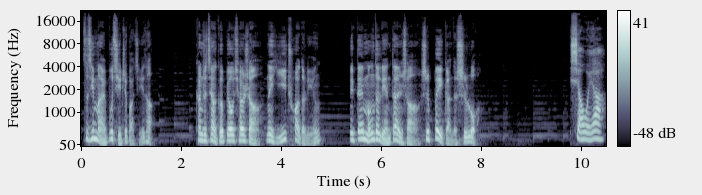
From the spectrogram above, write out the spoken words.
自己买不起这把吉他，看着价格标签上那一串的零，那呆萌的脸蛋上是倍感的失落。小维啊，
